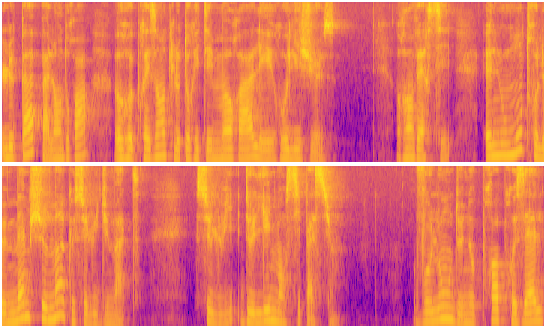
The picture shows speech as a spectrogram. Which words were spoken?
Le pape, à l'endroit, représente l'autorité morale et religieuse. Renversée, elle nous montre le même chemin que celui du mat, celui de l'émancipation. Volons de nos propres ailes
